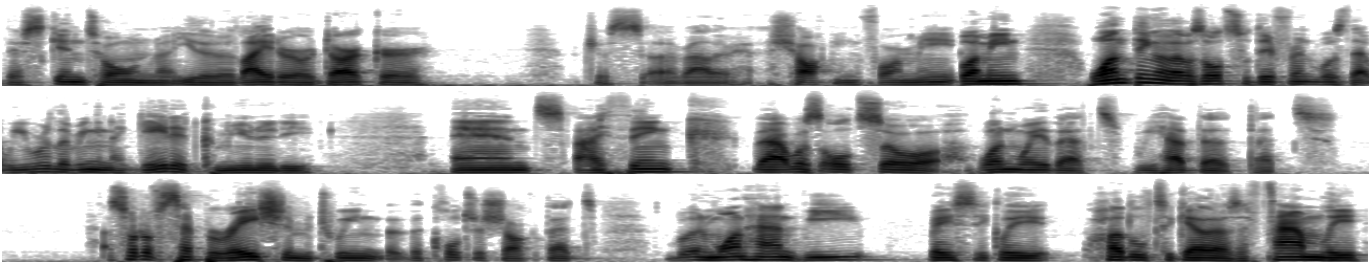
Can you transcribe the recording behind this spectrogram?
their skin tone uh, either lighter or darker was uh, rather shocking for me. Well, I mean, one thing that was also different was that we were living in a gated community, and I think that was also one way that we had that that sort of separation between the, the culture shock. That on one hand we basically huddled together as a family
